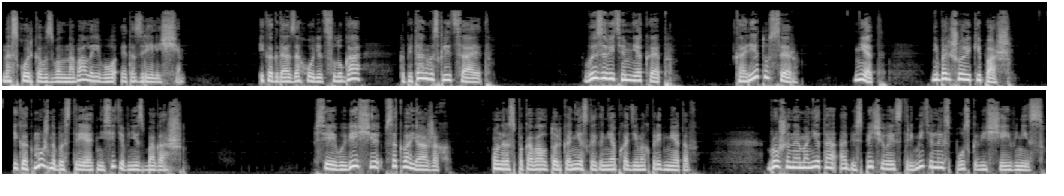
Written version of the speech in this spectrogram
насколько взволновало его это зрелище. И когда заходит слуга, капитан восклицает. «Вызовите мне Кэп». «Карету, сэр?» «Нет, небольшой экипаж и как можно быстрее отнесите вниз багаж. Все его вещи в саквояжах. Он распаковал только несколько необходимых предметов. Брошенная монета обеспечивает стремительный спуск вещей вниз.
